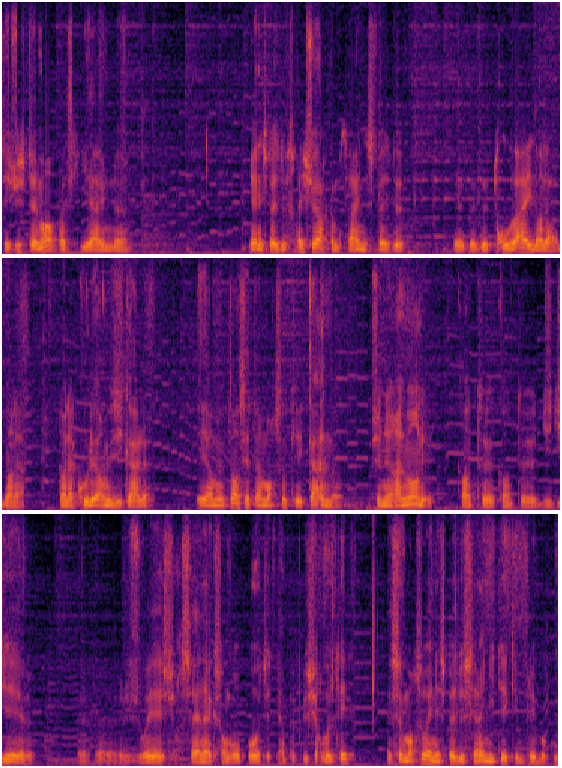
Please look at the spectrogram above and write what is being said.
c'est justement parce qu'il y a une il y a une espèce de fraîcheur comme ça, une espèce de, de, de, de trouvaille dans la, dans, la, dans la couleur musicale. Et en même temps, c'est un morceau qui est calme. Généralement, les, quand, quand Didier euh, jouait sur scène avec son groupe haut, c'était un peu plus survolté. Et ce morceau a une espèce de sérénité qui me plaît beaucoup.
